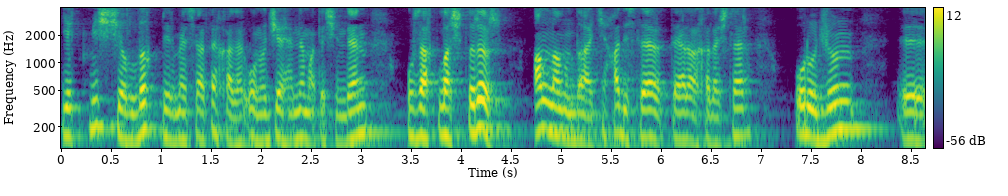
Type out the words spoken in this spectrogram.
70 yıllık bir mesafe kadar onu cehennem ateşinden uzaklaştırır anlamındaki hadisler değerli arkadaşlar orucun e,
